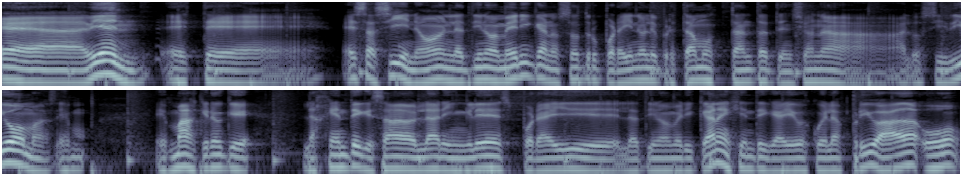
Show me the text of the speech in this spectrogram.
Eh, bien, este, es así, ¿no? En Latinoamérica nosotros por ahí no le prestamos tanta atención a, los idiomas. Más, creo que la gente que sabe hablar inglés por ahí latinoamericana es gente que ha ido a escuelas privadas o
